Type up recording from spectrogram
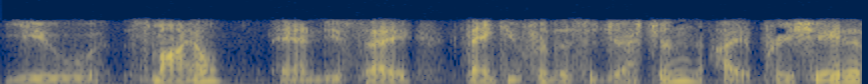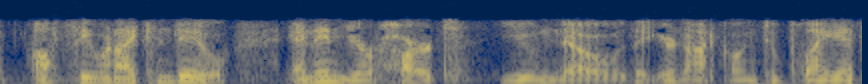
you smile and you say, Thank you for the suggestion. I appreciate it. I'll see what I can do. And in your heart, you know that you're not going to play it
